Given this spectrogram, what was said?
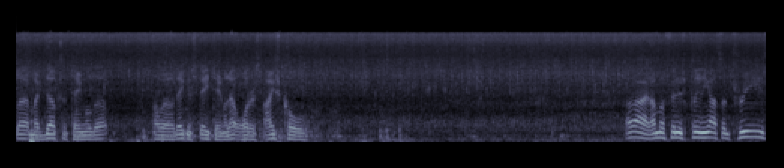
My ducks are tangled up. Oh well, they can stay tangled. That water's ice cold. All right, I'm gonna finish cleaning out some trees.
